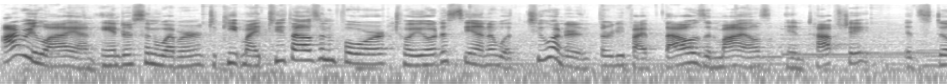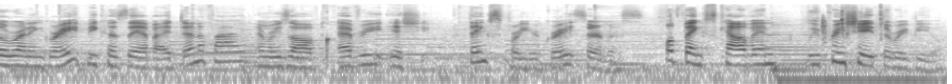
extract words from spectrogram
I rely on Anderson Weber to keep my 2004 Toyota Sienna with 235,000 miles in top shape. It's still running great because they have identified and resolved every issue. Thanks for your great service. Well, thanks, Calvin. We appreciate the review.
